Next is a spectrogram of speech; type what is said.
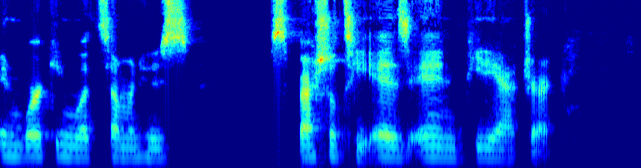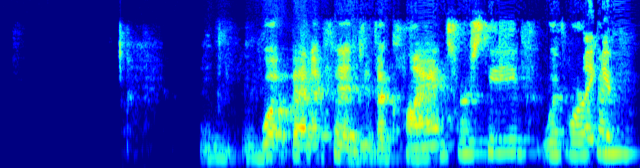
in working with someone whose specialty is in pediatric? what benefit do the clients receive with like if, working?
